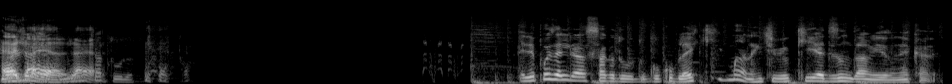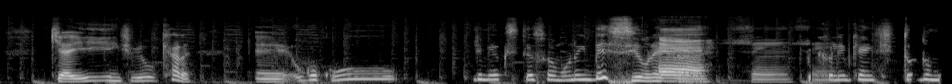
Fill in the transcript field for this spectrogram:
É, Agora já era, já era. Tudo. E depois ali da saga do, do Goku Black, mano, a gente viu que ia desandar mesmo, né, cara? Que aí a gente viu, cara, é, o Goku, ele meio que se transformou no imbecil, né, É, cara? sim, Porque eu sim. lembro que a gente, todo mundo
